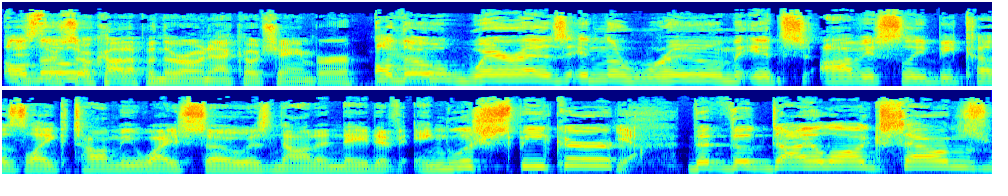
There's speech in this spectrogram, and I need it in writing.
although they're so caught up in their own echo chamber. although whereas in the room it's obviously because like Tommy Wiseau is not a native English speaker Yeah. that the dialogue sounds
